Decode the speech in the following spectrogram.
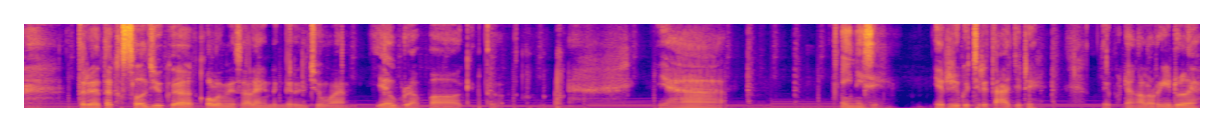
Ternyata kesel juga kalau misalnya yang dengerin cuman ya berapa? gitu. Ya ini sih. Ya udah gue cerita aja deh. Daripada ngalor ngidul ya.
